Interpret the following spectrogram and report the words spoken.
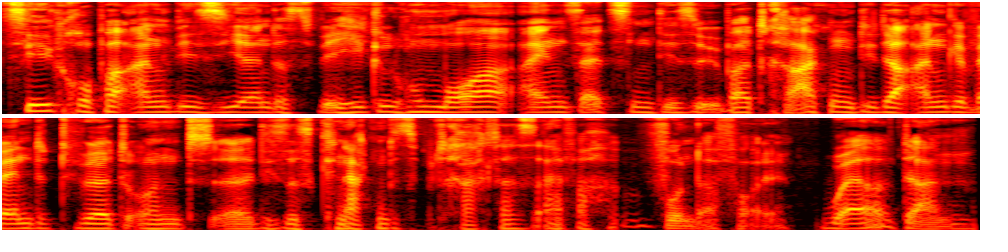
Zielgruppe anvisieren, das Vehikel Humor einsetzen, diese Übertragung, die da angewendet wird und äh, dieses Knacken des Betrachters ist einfach wundervoll. Well done.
